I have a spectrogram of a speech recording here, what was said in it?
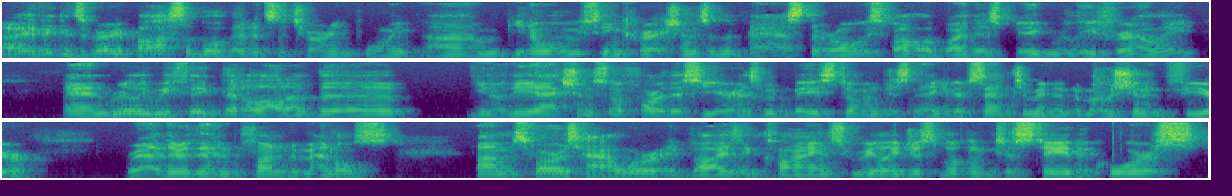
I think it's very possible that it's a turning point. Um, you know, when we've seen corrections in the past, they're always followed by this big relief rally. And really, we think that a lot of the, you know, the action so far this year has been based on just negative sentiment and emotion and fear rather than fundamentals. Um, as far as how we're advising clients, really just looking to stay the course,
